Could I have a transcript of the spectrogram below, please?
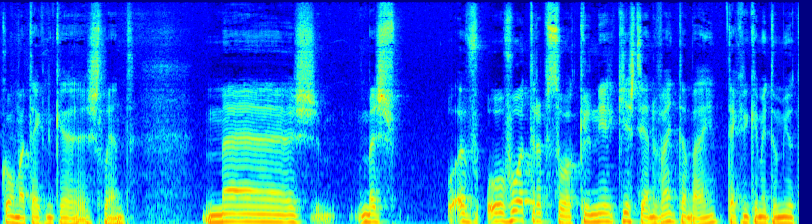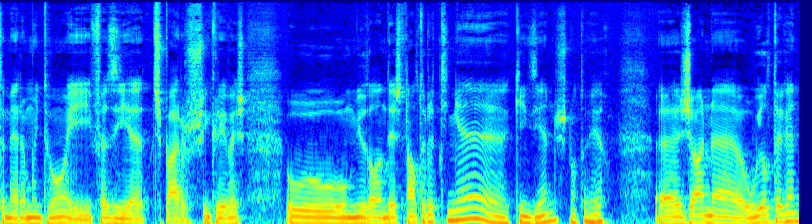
com uma técnica excelente. Mas, mas houve- outra pessoa que, que este ano vem também. Tecnicamente o miúdo também era muito bom e fazia disparos incríveis. O miúdo holandês na altura tinha 15 anos, não estou em erro. Uh, Jona Wildegan.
